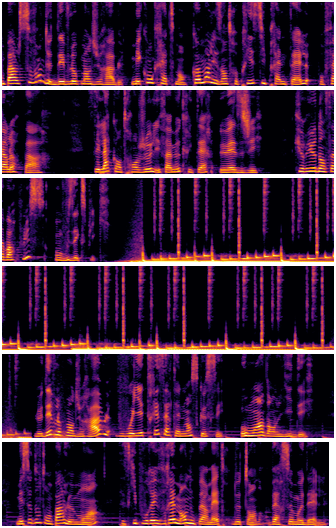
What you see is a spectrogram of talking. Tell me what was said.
On parle souvent de développement durable, mais concrètement, comment les entreprises s'y prennent-elles pour faire leur part? C'est là qu'entrent en jeu les fameux critères ESG. Curieux d'en savoir plus? On vous explique. Le développement durable, vous voyez très certainement ce que c'est, au moins dans l'idée. Mais ce dont on parle moins, c'est ce qui pourrait vraiment nous permettre de tendre vers ce modèle.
